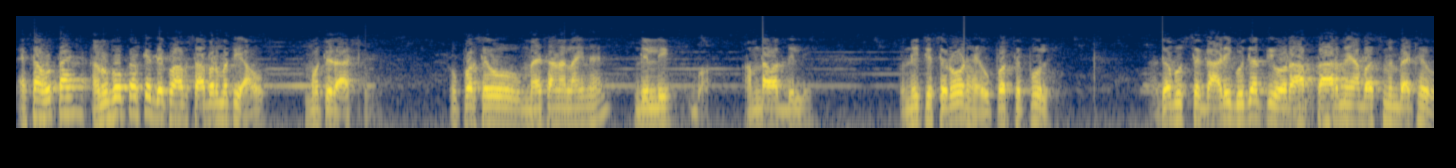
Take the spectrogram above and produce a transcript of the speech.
ऐसा होता है। अनुभव करके देखो, आप साबरमती आओ, मोटे राष्ट्र में। ऊपर से वो महसाणा लाइन है, दिल्ली, अहमदाबाद, दिल्ली। तो नीचे से रोड है, ऊपर से पुल जब उससे गाड़ी गुजरती हो और आप कार में या बस में बैठे हो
